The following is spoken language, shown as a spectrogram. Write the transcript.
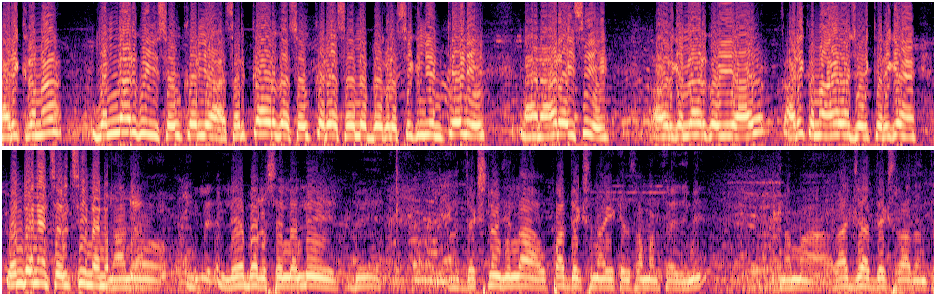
ಕಾರ್ಯಕ್ರಮ. ಎಲ್ಲರಿಗೂ ಈ ಸೌಕರ್ಯ, ಸರ್ಕಾರದ ಸೌಕರ್ಯ ಸೌಲಭ್ಯಗಳು ಸಿಗಲಿ ಅಂತೇಳಿ ನಾನು ಹಾರೈಸಿ ಅವ್ರಿಗೆಲ್ಲರಿಗೂ ಈ ಕಾರ್ಯಕ್ರಮ ಆಯೋಜಕರಿಗೆ ವಂದನೆ ಸಲ್ಲಿಸಿ ನಾನು ನಾನು ಲೇಬರ್ ಸೆಲ್ಲಲ್ಲಿ ದಕ್ಷಿಣ ಜಿಲ್ಲಾ ಉಪಾಧ್ಯಕ್ಷನಾಗಿ ಕೆಲಸ ಮಾಡ್ತಾ ಇದ್ದೀನಿ. ನಮ್ಮ ರಾಜ್ಯಾಧ್ಯಕ್ಷರಾದಂಥ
